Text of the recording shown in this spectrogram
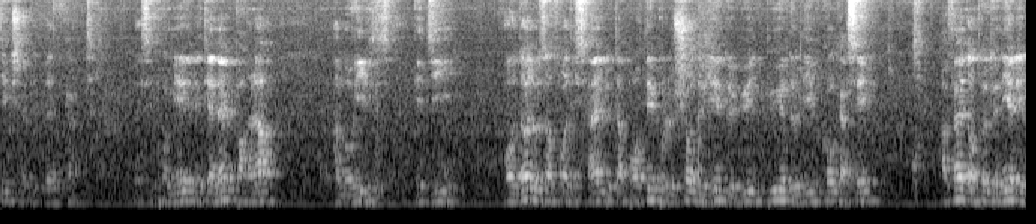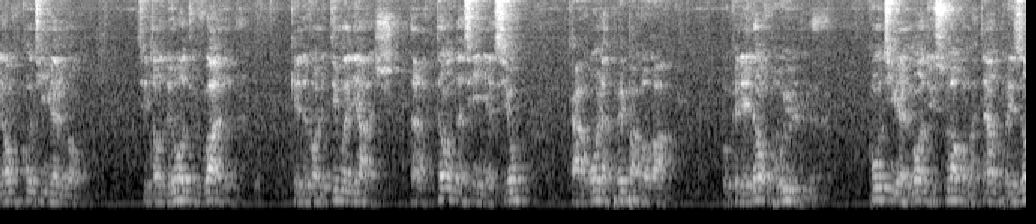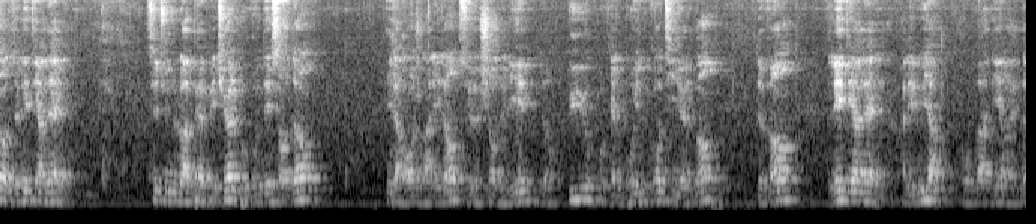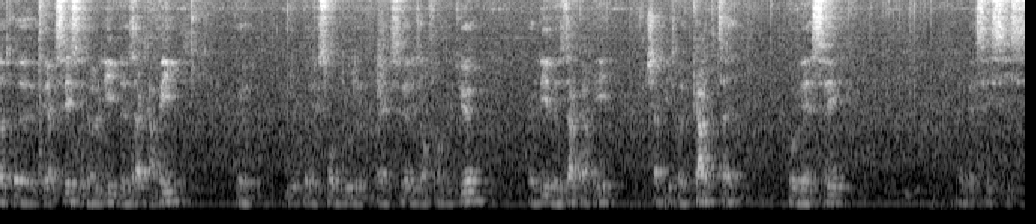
Chapitre 24. Verset 1er, l'Éternel parla à Moïse et dit, ordonne aux enfants d'Israël de t'apporter pour le chandelier de l'huile pure d'olive concassée, afin d'entretenir les lampes continuellement. C'est en dehors du voile qui est devant le témoignage, dans la tente d'assignation, qu'Aaron la préparera, pour que les lampes brûlent continuellement du soir au matin en présence de l'Éternel. C'est une loi perpétuelle pour vos descendants. Il arrangera les lampes sur le chandelier d'or pur pour qu'elles brûlent continuellement devant l'Éternel. Alléluia. On va lire un autre verset, c'est dans le livre de Zacharie, que nous connaissons, nous les frères et sœurs, les enfants de Dieu. Le livre de Zacharie, chapitre 4, au verset, au verset 6.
